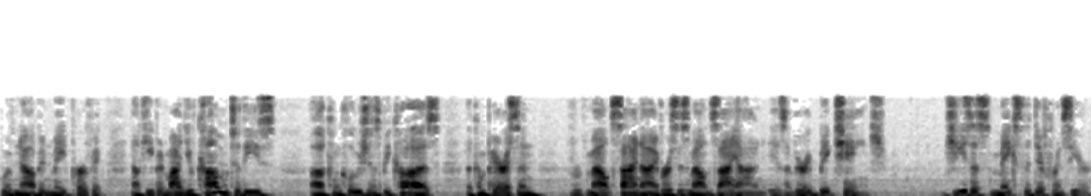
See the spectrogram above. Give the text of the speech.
who have now been made perfect. Now keep in mind you've come to these uh, conclusions because the comparison Mount Sinai versus Mount Zion is a very big change. Jesus makes the difference here.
